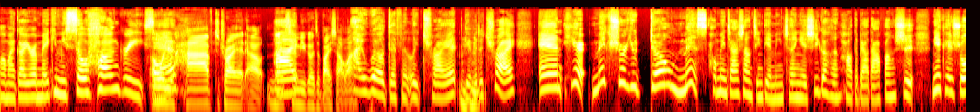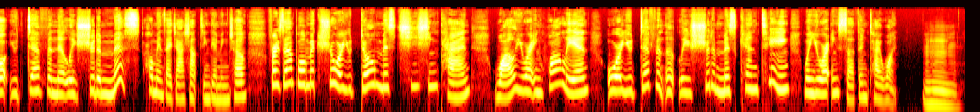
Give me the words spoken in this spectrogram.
Oh my god, you're making me so hungry. Seb. Oh, you have to try it out next I, time you go to Baishawan. I will definitely try it, give it mm-hmm. a try. And here, make sure you don't miss 后面加上景点名称也是一个很好的表达方式。你也可以说 you definitely shouldn't miss 后面再加上景点名称。For example, make sure you don't miss 七星潭 while you are in Hualien, or you definitely shouldn't miss Kenting when you are in southern Taiwan. 嗯。Mm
